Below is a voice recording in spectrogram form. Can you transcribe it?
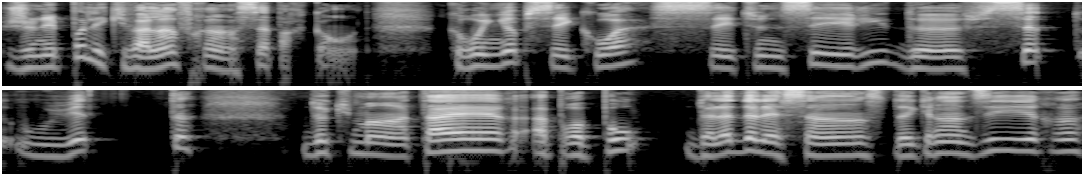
Je n'ai pas l'équivalent français par contre. Growing Up, c'est quoi? C'est une série de 7 ou 8 documentaires à propos de l'adolescence, de grandir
